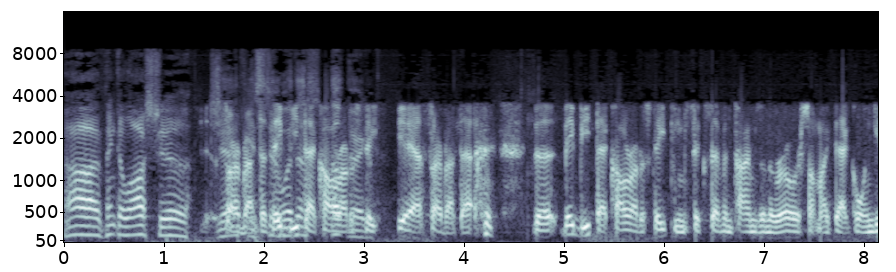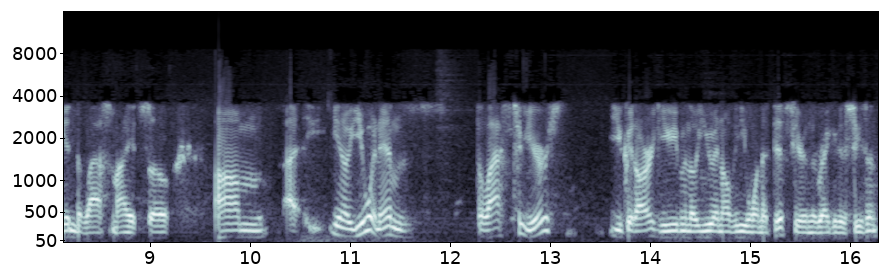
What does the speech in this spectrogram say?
Uh, I think I lost you. sorry about that. They beat that Colorado Oh, State. Yeah, sorry about that. the they beat that Colorado State team six, seven times in a row or something like that going into last night. So, um, I, you know, UNM's the last two years. You could argue, even though UNLV won it this year in the regular season,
